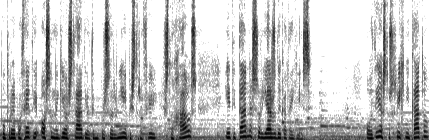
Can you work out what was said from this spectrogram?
που προϋποθέτει ως αναγκαίο στάδιο την προσωρινή επιστροφή στο χάος, οι τιτάνες σοριάζονται κατά γης. Ο Δίας τους ρίχνει κάτω,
